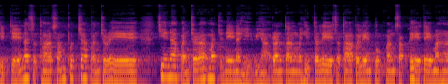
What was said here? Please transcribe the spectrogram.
กิจเจนัสธาสัมพุทธปัญจเรจีนาปัญจระมัจเนนะหิวิหารันตังมหิตะเลสทาเปเลนตุมังสัพเพเตมหา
